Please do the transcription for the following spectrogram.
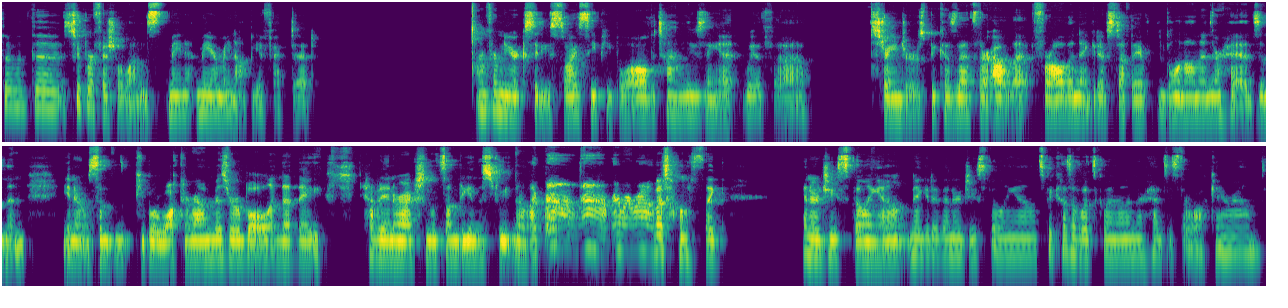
The, the superficial ones may, not, may or may not be affected. I'm from New York City, so I see people all the time losing it with uh, strangers because that's their outlet for all the negative stuff they have going on in their heads. And then, you know, some people are walking around miserable and then they have an interaction with somebody in the street and they're like, that's almost like energy spilling out, negative energy spilling out. It's because of what's going on in their heads as they're walking around.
